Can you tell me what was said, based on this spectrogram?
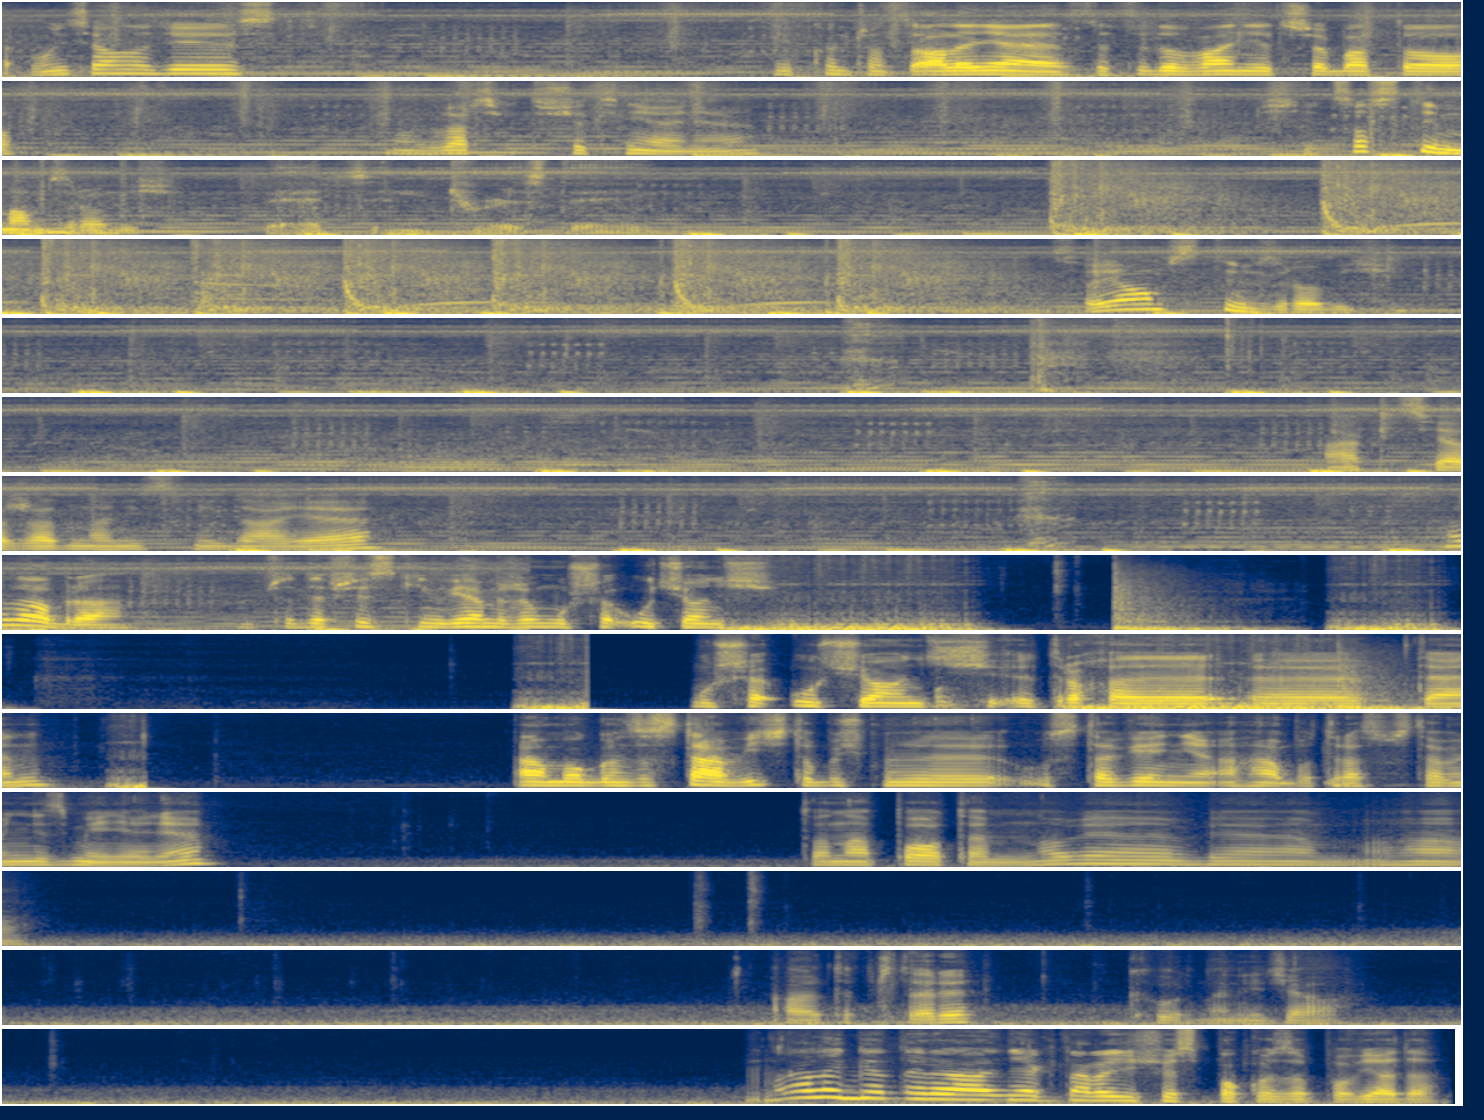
Tak, amunicja mam nadzieję jest niekończąca, ale nie, zdecydowanie trzeba to... No, zobaczcie, jak to się tnie, nie? Właśnie, co z tym mam zrobić? That's interesting. Co ja mam z tym zrobić? Akcja żadna nic nie daje. No dobra. Przede wszystkim wiem, że muszę uciąć. Muszę uciąć e, trochę e, ten. A, mogą zostawić, to byśmy ustawienia. Aha, bo teraz ustawień nie zmienię, nie? To na potem. No wiem, wiem. Aha. Ale te cztery? Kurna, nie działa. No ale generalnie jak na razie się spoko zapowiada.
